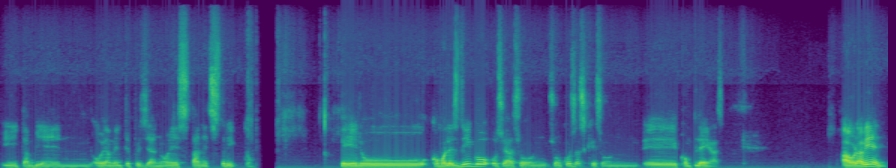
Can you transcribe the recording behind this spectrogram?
Y también, obviamente, pues ya no es tan estricto pero como les digo, o sea, son, son cosas que son eh, complejas. Ahora bien,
